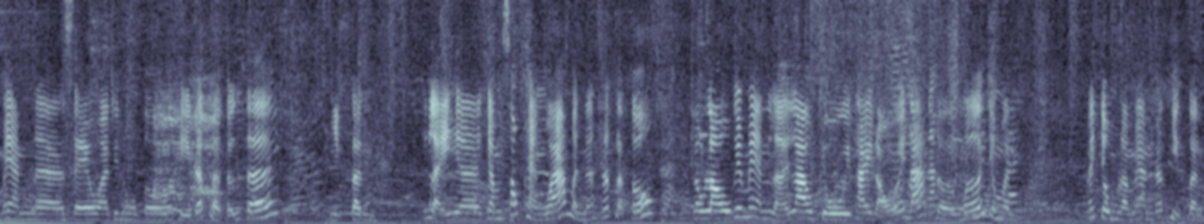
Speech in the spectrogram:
Mấy anh ờ, sale Ajinomoto thì rất là tử tế, nhiệt tình với lại ờ, chăm sóc hàng hóa mình rất là tốt. Lâu lâu cái mấy anh lại lau chùi, thay đổi đát đồ mới cho mình. Nói chung là mấy anh rất nhiệt tình.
